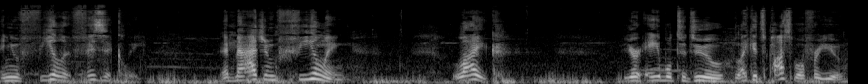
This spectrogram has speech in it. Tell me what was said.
and you feel it physically. Imagine feeling like you're able to do, like it's possible for you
